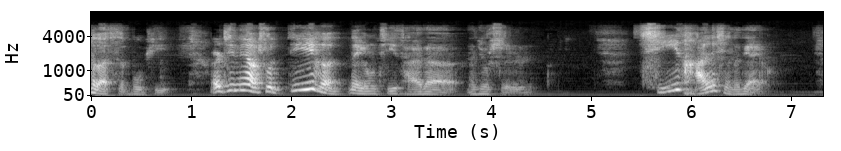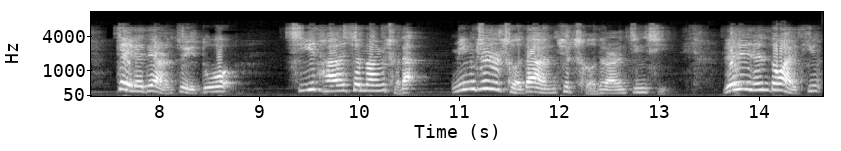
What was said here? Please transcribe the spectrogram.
乐此不疲。而今天要说的第一个内容题材的，那就是奇谈型的电影。这类电影最多，奇谈相当于扯淡，明知是扯淡，却扯得让人惊奇，人人都爱听。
